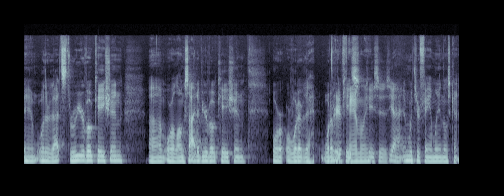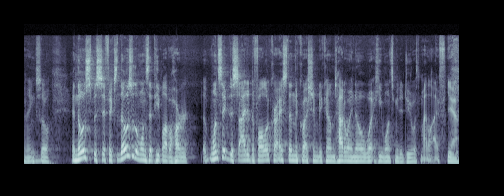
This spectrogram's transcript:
and whether that's through your vocation um, or alongside of your vocation, or or whatever the whatever your the case, family. case is, yeah, and with your family and those kind of things. Mm-hmm. So, and those specifics, those are the ones that people have a harder. Once they've decided to follow Christ, then the question becomes, how do I know what He wants me to do with my life? Yeah.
